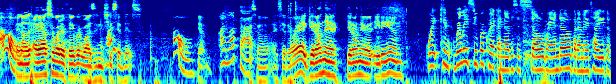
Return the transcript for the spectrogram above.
Oh. and I, I asked her what her favorite was, and she said this. Oh. Yeah. I love that. So I said, "All right, get on there, get on there at 8 a.m." Wait, can really super quick. I know this is so rando, but I'm going to tell you the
